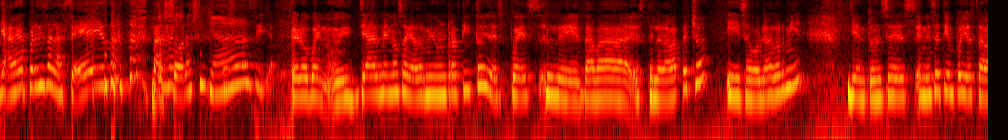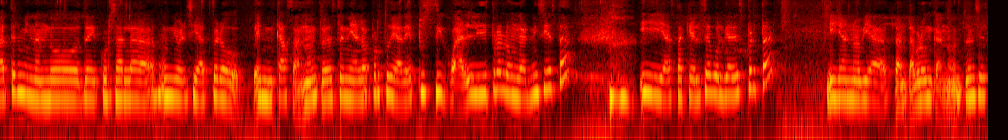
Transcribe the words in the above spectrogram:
ya perdís a las 6. Dos horas y ya. ya. Pero bueno, ya al menos había dormido un ratito y después le daba, este, le daba pecho y se volvió a dormir. Y entonces en ese tiempo yo estaba terminando de cursar la universidad, pero en casa, ¿no? Entonces tenía la oportunidad de, pues igual, y prolongar mi siesta. y hasta que él se volvió a despertar y ya no había tanta bronca, ¿no? Entonces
